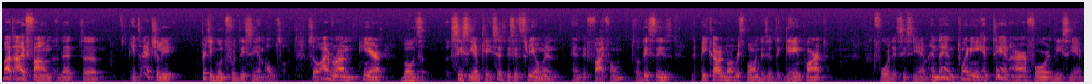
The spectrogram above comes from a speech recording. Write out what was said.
But I've found that uh, it's actually pretty good for DCM also. So I've run here both CCM cases. This is 3 ohm and, and the 5 ohm. So this is the peak current response. This is the gain part for the CCM. And then 20 and 10 are for DCM.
